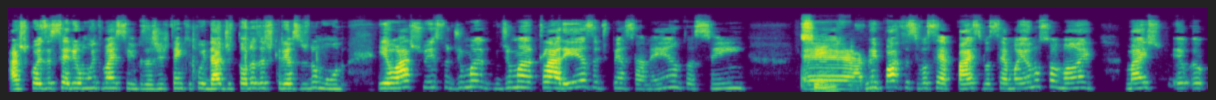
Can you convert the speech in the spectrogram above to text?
as coisas seriam muito mais simples. A gente tem que cuidar de todas as crianças do mundo. E eu acho isso de uma, de uma clareza de pensamento, assim. É, não importa se você é pai, se você é mãe, eu não sou mãe, mas eu, eu,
